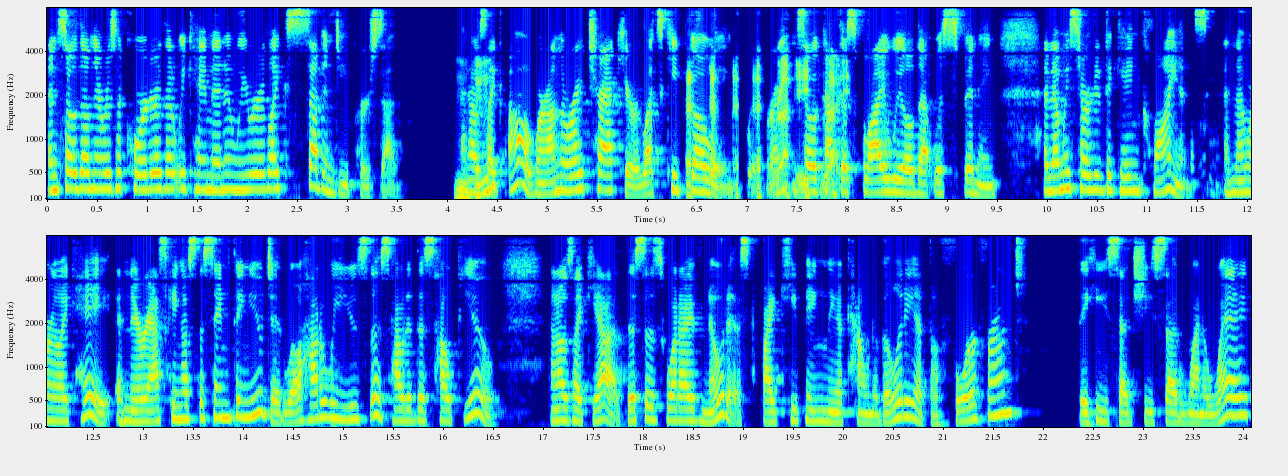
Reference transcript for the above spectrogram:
and so then there was a quarter that we came in and we were like 70%. And mm-hmm. I was mm-hmm. like, oh, we're on the right track here. Let's keep going. right. right so it got right. this flywheel that was spinning. And then we started to gain clients. And then we're like, hey, and they're asking us the same thing you did. Well, how do we use this? How did this help you? And I was like, yeah, this is what I've noticed by keeping the accountability at the forefront. The he said, she said went away.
